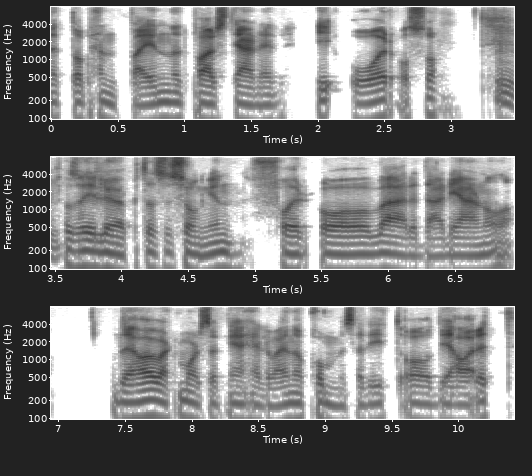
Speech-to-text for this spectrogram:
nettopp henta inn et par stjerner i år også. Mm. Altså i løpet av sesongen for å være der de er nå. Da. Det har jo vært målsettinga hele veien å komme seg dit, og de har et,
